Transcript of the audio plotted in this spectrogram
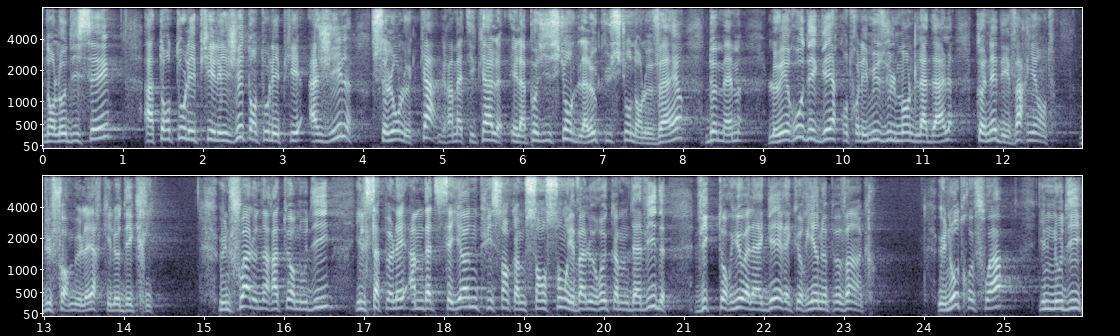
dans l'Odyssée, a tantôt les pieds légers, tantôt les pieds agiles, selon le cas grammatical et la position de la locution dans le vers, de même, le héros des guerres contre les musulmans de l'Adal connaît des variantes du formulaire qui le décrit. Une fois, le narrateur nous dit il s'appelait Amdad Seyon, puissant comme Samson et valeureux comme David, victorieux à la guerre et que rien ne peut vaincre. Une autre fois, il nous dit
